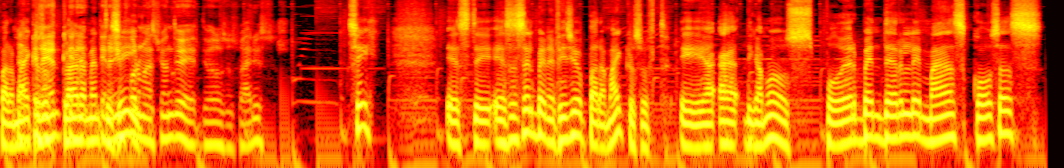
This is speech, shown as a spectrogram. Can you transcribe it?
Para Microsoft, claramente sí. información de, los usuarios. Sí, este, ese es el beneficio para Microsoft. Eh, digamos, poder venderle más cosas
